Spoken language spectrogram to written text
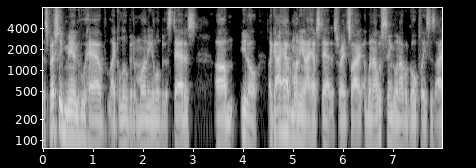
especially men who have like a little bit of money a little bit of status um, you know like i have money and i have status right so i when i was single and i would go places i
